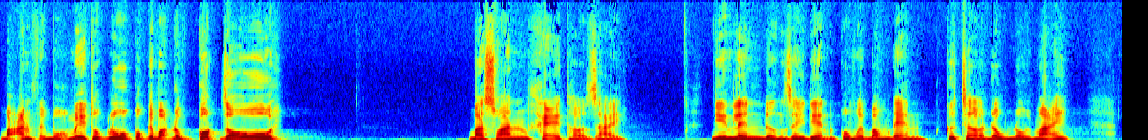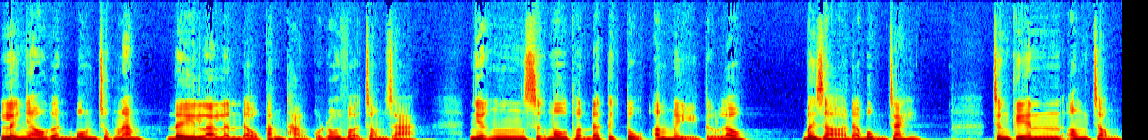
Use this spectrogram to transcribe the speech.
Bà ăn phải bỏ mê thuốc lú của cái bọn đồng cốt rồi. Bà Soan khẽ thở dài. Nhìn lên đường dây điện cùng với bóng đèn, Cứ chờ đấu nối mãi. Lấy nhau gần bốn chục năm, Đây là lần đầu căng thẳng của đôi vợ chồng già. Những sự mâu thuẫn đã tích tụ âm mỉ từ lâu, Bây giờ đã bùng cháy. Chứng kiến ông chồng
